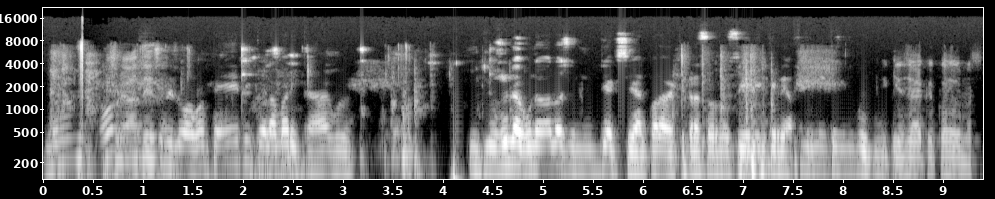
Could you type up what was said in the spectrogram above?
No, no, no. Pruebas de que eso. me lo hago en Pepe y toda la maricada, güey. Incluso le hago una evaluación multiaxial para ver qué trastornos tiene, que reafirmen que es un hijo de Y puta. quién sabe qué cosas más.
